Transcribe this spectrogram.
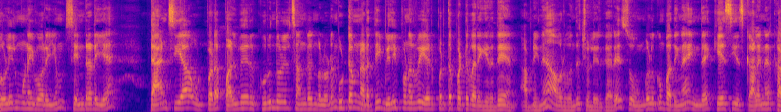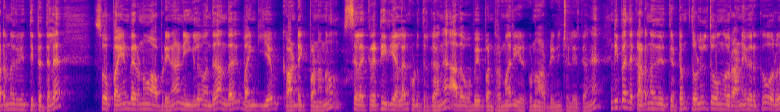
தொழில் முனைவோரையும் சென்றடைய டான்சியா உட்பட பல்வேறு குறுந்தொழில் சங்கங்களுடன் கூட்டம் நடத்தி விழிப்புணர்வு ஏற்படுத்தப்பட்டு வருகிறது அப்படின்னு அவர் வந்து சொல்லியிருக்காரு. ஸோ உங்களுக்கும் பார்த்தீங்கன்னா இந்த கேசிஎஸ் கலைஞர் கடனுதவி திட்டத்தில் ஸோ பயன்பெறணும் அப்படின்னா நீங்களும் வந்து அந்த வங்கியை காண்டாக்ட் பண்ணணும். சில கிரைட்டீரியாலாம் கொடுத்துருக்காங்க. அதை ஒபே பண்ணுற மாதிரி இருக்கணும் அப்படின்னு சொல்லியிருக்காங்க. கண்டிப்பாக இந்த கடனுதவி திட்டம் தொழில் துவங்குவோர் அனைவருக்கும் ஒரு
